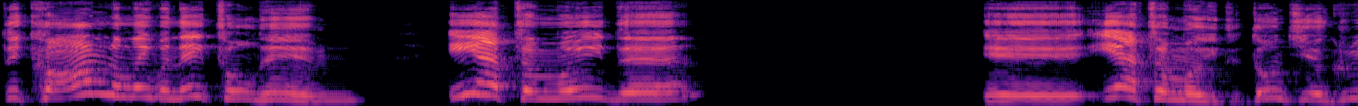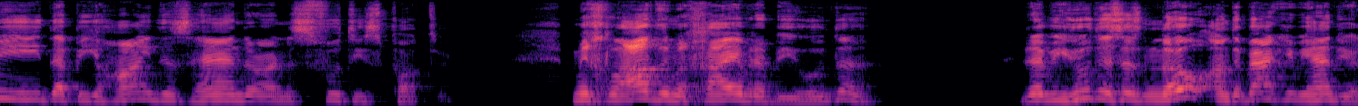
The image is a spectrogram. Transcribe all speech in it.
The Ka'amnalei, when they told him, Eh, Iyatamoide, don't you agree that behind his hand or on his foot he's potter? Rabbi Yehuda. Rabbi says, no, on the back of your hand you're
